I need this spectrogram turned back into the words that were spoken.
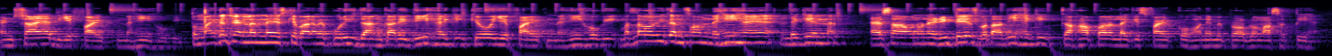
एंड शायद ये फाइट नहीं होगी। तो माइकल चैंडलर ने इसके बारे में पूरी जानकारी दी है कि क्यों ये फाइट नहीं होगी। मतलब अभी कंफर्म नहीं है, लेकिन ऐसा उन्होंने डिटेल्स बता दी हैं कि कहाँ पर लाइक इस फाइट को होने में प्रॉब्लम आ सकती है।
